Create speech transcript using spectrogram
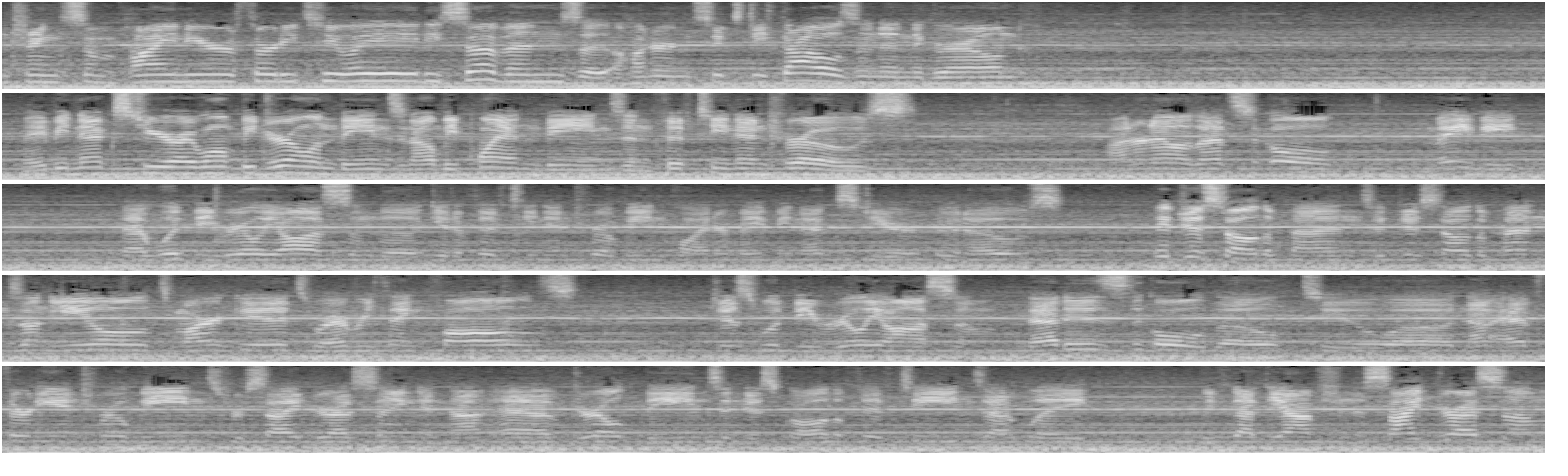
Punching some Pioneer 3287s at 160,000 in the ground. Maybe next year I won't be drilling beans and I'll be planting beans in 15 inch rows. I don't know, that's the goal. Maybe. That would be really awesome to get a 15 inch row bean planter maybe next year. Who knows? It just all depends. It just all depends on yields, markets, where everything falls. Just would be really awesome. That is the goal though, to uh, not have 30 inch row beans for side dressing and not have drilled beans and just go all the 15s. That way we've got the option to side dress them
